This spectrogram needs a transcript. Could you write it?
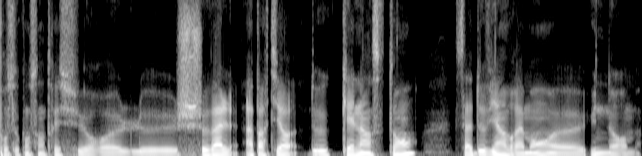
pour se concentrer sur euh, le cheval. À partir de quel instant ça devient vraiment euh, une norme?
